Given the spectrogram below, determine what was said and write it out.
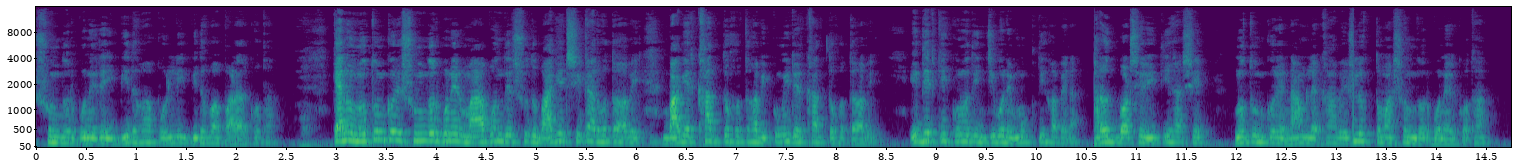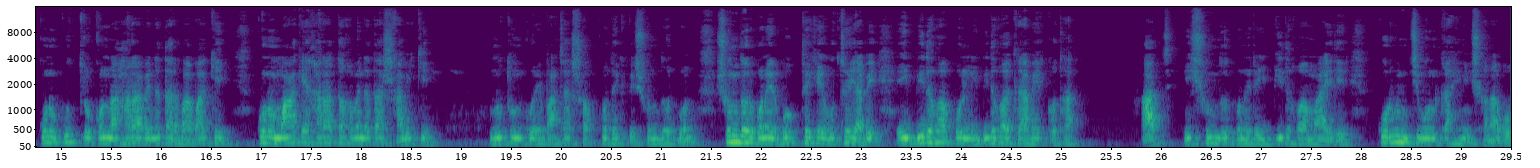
সুন্দরবনের এই বিধবা পল্লী, বিধবা পাড়ার কথা? কেন নতুন করে সুন্দরবনের মা বোনদের শুধু বাঘের শিকার হতে হবে, বাঘের খাদ্য হতে হবে, কুমিরের খাদ্য হতে হবে? এদের কি কোনোদিন জীবনে মুক্তি হবে না? ভারতবর্ষের ইতিহাসে নতুন করে নাম লেখা হবে তিলোত্তমা সুন্দরবনের কথা। কোনো পুত্র কন্যা হারাবে না তার বাবাকে, কোনো মাকে হারাতে হবে না তার স্বামীকে। নতুন করে বাঁচার স্বপ্ন দেখবে সুন্দরবন। সুন্দরবনের বুক থেকে উঠে যাবে এই বিধবা পল্লী, বিধবা গ্রামের কথা। আজ এই সুন্দরবনের এই বিধবা মায়েদের করুণ জীবন কাহিনী শোনাবো।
